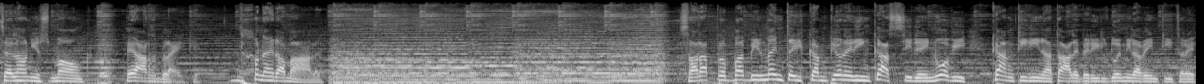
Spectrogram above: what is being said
Thelonious Monk e Art Blakey. Non era male. Sarà probabilmente il campione di incassi dei nuovi canti di Natale per il 2023,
